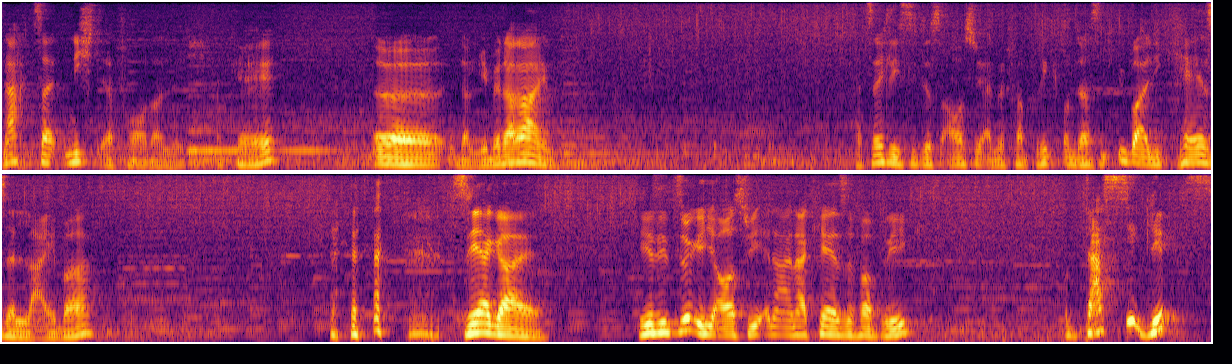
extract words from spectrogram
Nachtzeit nicht erforderlich. Okay. Äh, dann gehen wir da rein. Tatsächlich sieht es aus wie eine Fabrik und da sind überall die Käseleiber. Sehr geil. Hier sieht es wirklich aus wie in einer Käsefabrik. Und das hier gibt's?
